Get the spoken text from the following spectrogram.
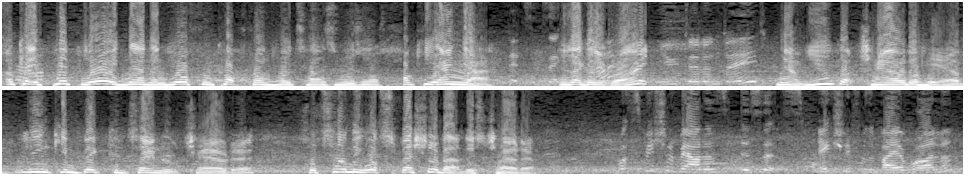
Okay, Pip Lloyd, now then, you're from Copthorne Hotels and Resorts, Hokianga. That's exactly Did I get it right? You did indeed. Now, you've got chowder here, a blinking big container of chowder. So tell me what's special about this chowder? What's special about it is, is it's actually from the Bay of Islands.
